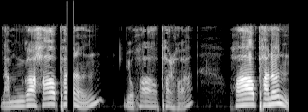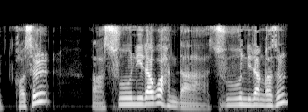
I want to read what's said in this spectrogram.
남과 화합하는 요 화합할 화 화합하는 것을 아, 순이라고 한다. 순이란 것은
